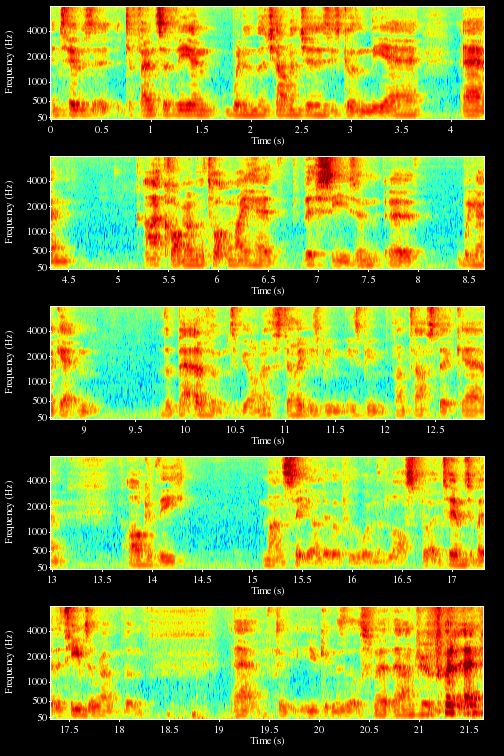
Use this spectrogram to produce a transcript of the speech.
in terms of defensively and winning the challenges, he's good in the air. Um, I can't remember the top of my head this season uh, winger getting the better of him. To be honest, I think he's been he's been fantastic. Um, arguably, Man City or Liverpool wouldn't have lost, but in terms of like the teams around them. Um, you give us a little smirk there, Andrew. But uh,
